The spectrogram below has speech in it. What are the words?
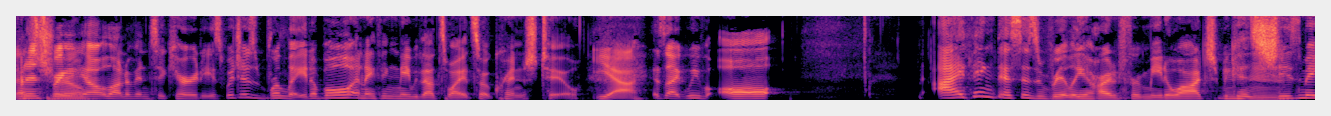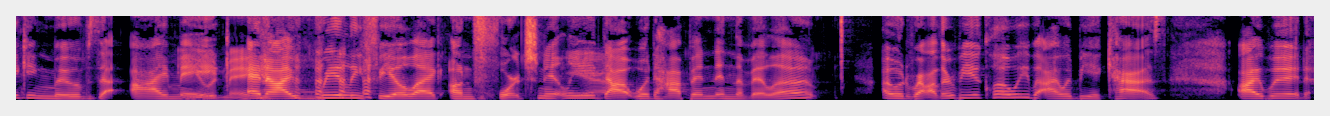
And it's true. bringing out a lot of insecurities, which is relatable. And I think maybe that's why it's so cringe too. Yeah. It's like we've all. I think this is really hard for me to watch because she's making moves that I make, Mm-hmm. make. and I really feel like, unfortunately, Yeah. that would happen in the villa. I would rather be a Chloe, but I would be a Kaz. I would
